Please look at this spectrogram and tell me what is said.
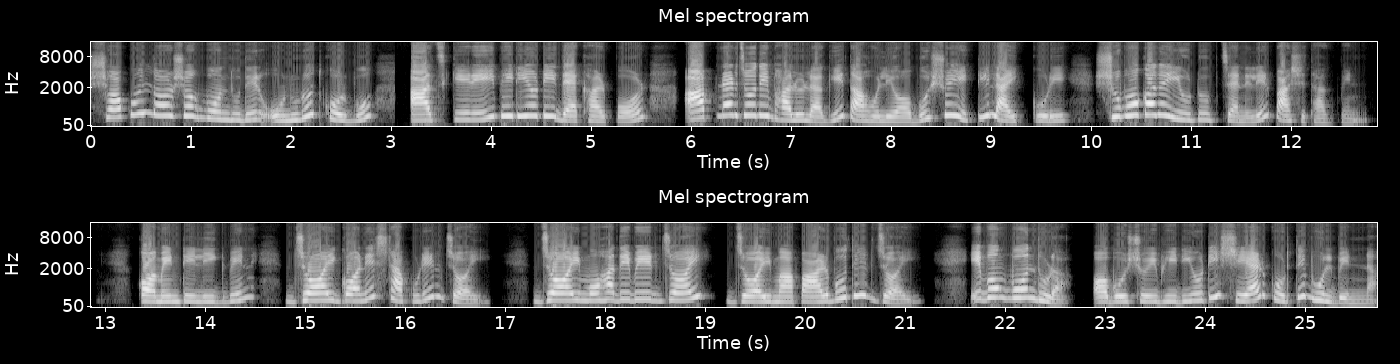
সকল দর্শক বন্ধুদের অনুরোধ করব আজকের এই ভিডিওটি দেখার পর আপনার যদি ভালো লাগে তাহলে অবশ্যই একটি লাইক করে শুভকথা ইউটিউব চ্যানেলের পাশে থাকবেন। কমেন্টে লিখবেন, জয় গণেশ ঠাকুরের জয়। জয় মহাদেবের জয়। জয় মা পার্বতীর জয়। এবং বন্ধুরা, অবশ্যই ভিডিওটি শেয়ার করতে ভুলবেন না।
